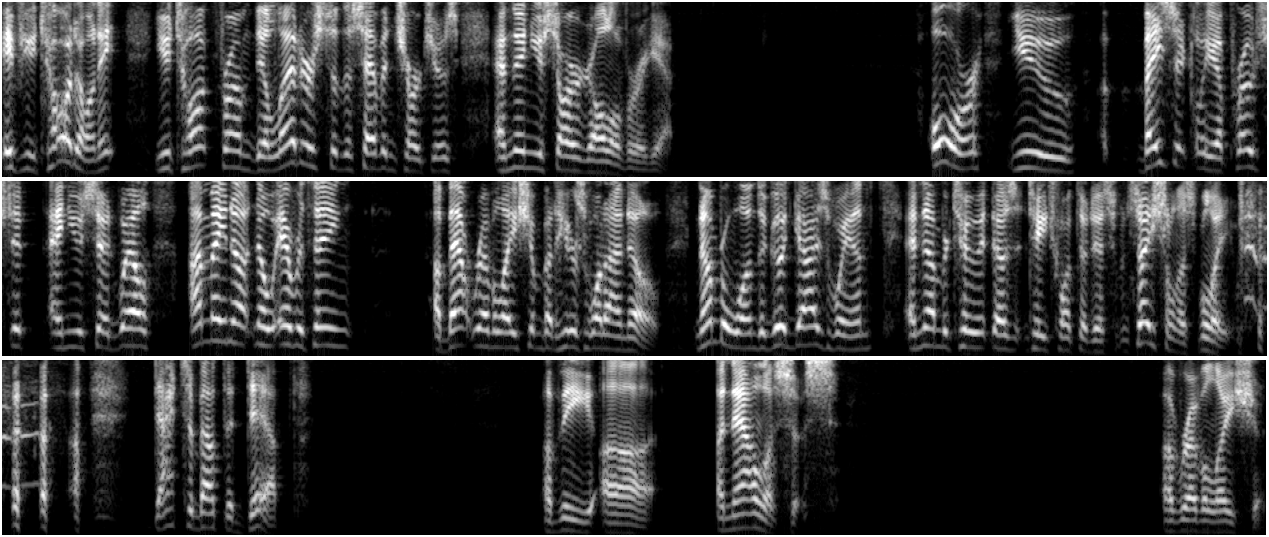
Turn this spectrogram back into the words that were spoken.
If you taught on it, you taught from the letters to the seven churches, and then you started all over again. Or you uh, basically approached it and you said, Well, I may not know everything about Revelation, but here's what I know. Number one, the good guys win. And number two, it doesn't teach what the dispensationalists believe. That's about the depth of the uh, analysis of Revelation.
